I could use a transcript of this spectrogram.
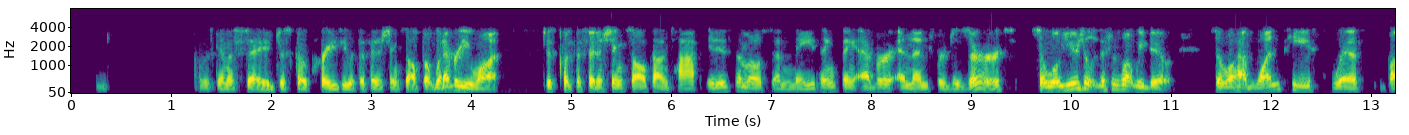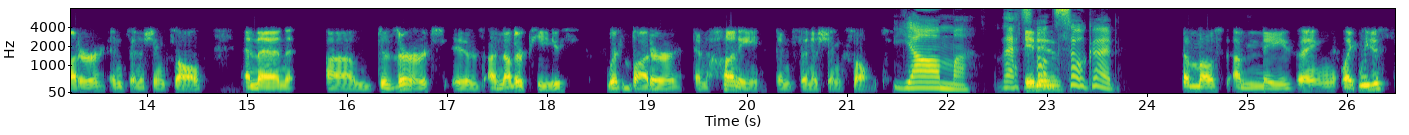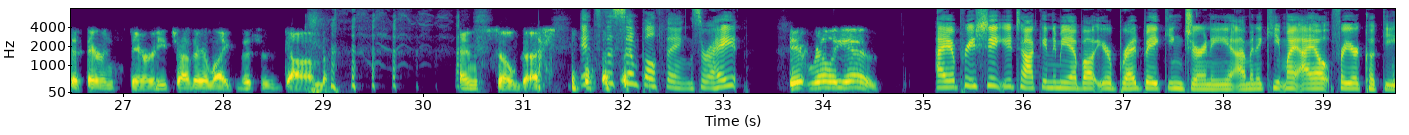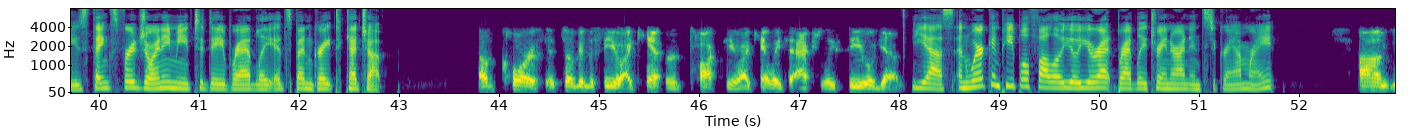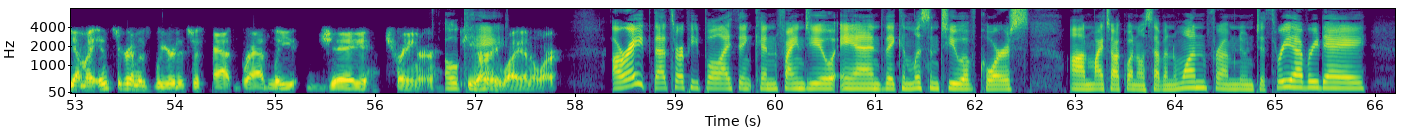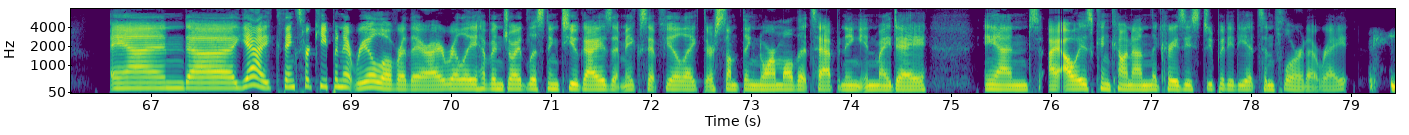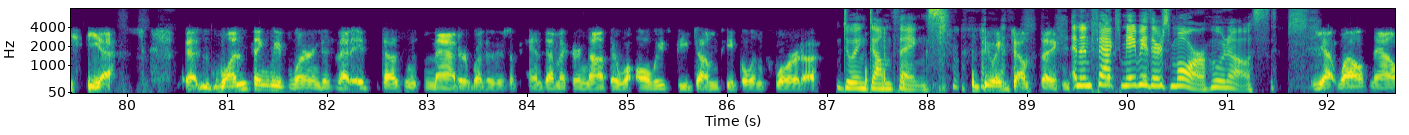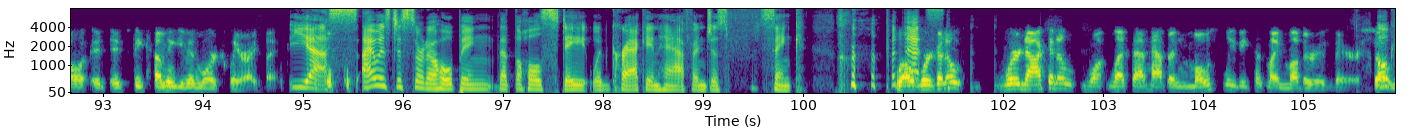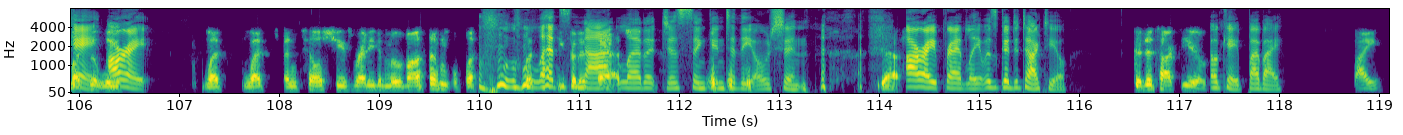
I was to say just go crazy with the finishing salt, but whatever you want, just put the finishing salt on top. It is the most amazing thing ever. And then for dessert, so we'll usually this is what we do. So we'll have one piece with butter and finishing salt, and then um, dessert is another piece with butter and honey and finishing salt. Yum. That It sounds so good. The most amazing. Like we just sit there and stare at each other like this is dumb and so good. It's the simple things, right? It really is. I appreciate you talking to me about your bread baking journey. I'm going to keep my eye out for your cookies. Thanks for joining me today, Bradley. It's been great to catch up. Of course, it's so good to see you. I can't or talk to you. I can't wait to actually see you again. Yes. And where can people follow you? You're at Bradley Traynor on Instagram, right? Um, yeah, my Instagram is weird. It's just at Bradley J Traynor. Okay. T R A Y N O R. All right. That's where people, I think, can find you. And they can listen to you, of course, on My Talk 1071 from noon to three every day. And uh, yeah, thanks for keeping it real over there. I really have enjoyed listening to you guys. It makes it feel like there's something normal that's happening in my day. And I always can count on the crazy, stupid idiots in Florida, right? yes. Uh, One thing we've learned is that it doesn't matter whether there's a pandemic or not. There will always be dumb people in Florida Doing dumb things. doing dumb things. and in fact, maybe there's more. Who knows? Yeah, well, now it, it's becoming even more clear, I think. Yes. I was just sort of hoping that the whole state would crack in half and just sink. well, that's- we're gonna we're not gonna want, let that happen, mostly because my mother is there. So okay. let's at least All right. Let's let's until she's ready to move on. let's, Let's at not let it just sink into the ocean. yes. All right, Bradley. It was good to talk to you. Good to talk to you. Okay. Bye bye. Bye.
